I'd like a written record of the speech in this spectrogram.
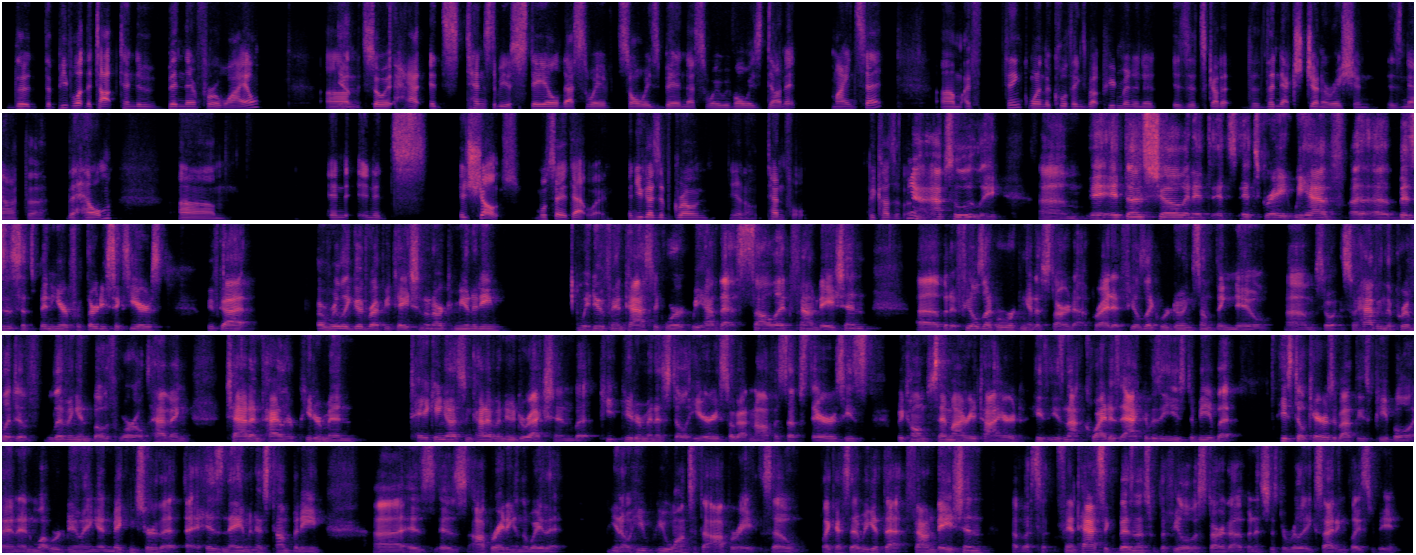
the the people at the top tend to have been there for a while. Um, yep. So it ha- it tends to be a stale. That's the way it's always been. That's the way we've always done it. Mindset. Um, I think one of the cool things about Peterman in it is it's got a, the the next generation is now at the the helm, um, and and it's it shows. We'll say it that way. And you guys have grown, you know, tenfold because of it. Yeah, absolutely. Um, it, it, does show, and it's it's it's great. We have a, a business that's been here for 36 years. We've got a really good reputation in our community. We do fantastic work. We have that solid foundation, uh, but it feels like we're working at a startup, right? It feels like we're doing something new. Um, so, so having the privilege of living in both worlds, having Chad and Tyler Peterman taking us in kind of a new direction. But Pete Peterman is still here. He's still got an office upstairs. He's we call him semi-retired. He's he's not quite as active as he used to be, but he still cares about these people and and what we're doing and making sure that that his name and his company uh, is is operating in the way that you know he he wants it to operate. So, like I said, we get that foundation of a fantastic business with the feel of a startup, and it's just a really exciting place to be.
